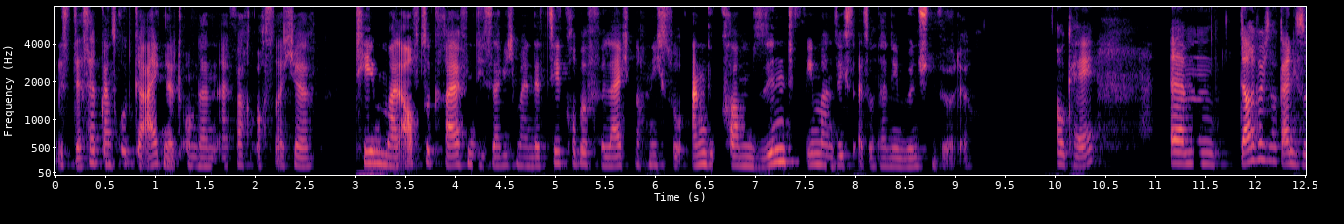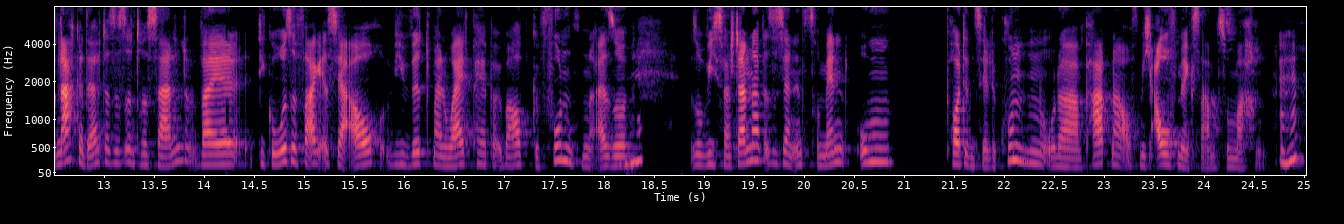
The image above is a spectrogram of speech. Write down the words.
ist deshalb ganz gut geeignet, um dann einfach auch solche Themen mal aufzugreifen, die, sage ich mal, in der Zielgruppe vielleicht noch nicht so angekommen sind, wie man sich es als Unternehmen wünschen würde. Okay. Ähm, darüber habe ich noch gar nicht so nachgedacht. Das ist interessant, weil die große Frage ist ja auch, wie wird mein White Paper überhaupt gefunden? Also, mhm. so wie ich es verstanden habe, ist es ja ein Instrument, um potenzielle Kunden oder Partner auf mich aufmerksam zu machen. Mhm.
